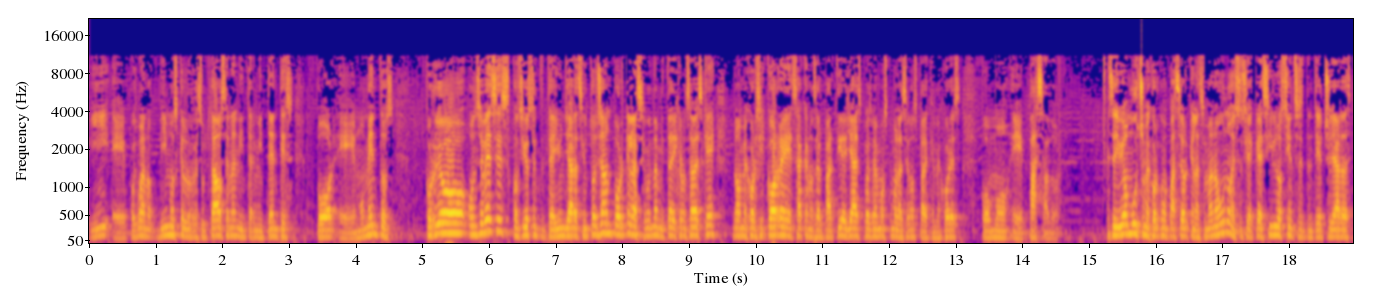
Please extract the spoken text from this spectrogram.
y eh, pues bueno, vimos que los resultados eran intermitentes por momentos. Corrió 11 veces, consiguió 71 yardas y un touchdown, porque en la segunda mitad dijeron, ¿sabes qué? No, mejor si corre, sácanos del partido, ya después vemos cómo lo hacemos para que mejores como eh, pasador. Se vio mucho mejor como pasador que en la semana 1, eso sí hay que decirlo, 178 yardas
